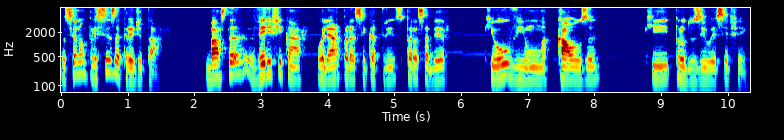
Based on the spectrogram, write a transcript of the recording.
Você não precisa acreditar. Basta verificar, olhar para a cicatriz para saber que houve uma causa que produziu esse efeito.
